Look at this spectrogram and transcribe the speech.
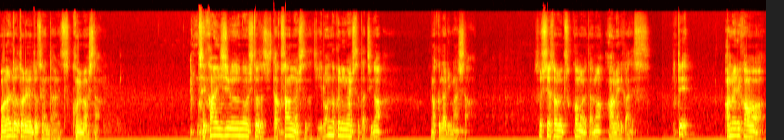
ワールドトレードセンターに突っ込みました。世界中の人たちたくさんの人たちいろんな国の人たちが亡くなりました。そしてそれに突っ込まれたのはアメリカです。でアメリカは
